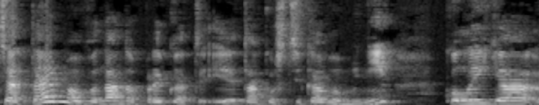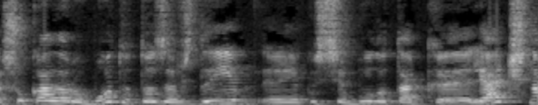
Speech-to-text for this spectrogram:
ця тема, вона, наприклад, також цікава мені. Коли я шукала роботу, то завжди е, якось було так е, лячно.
